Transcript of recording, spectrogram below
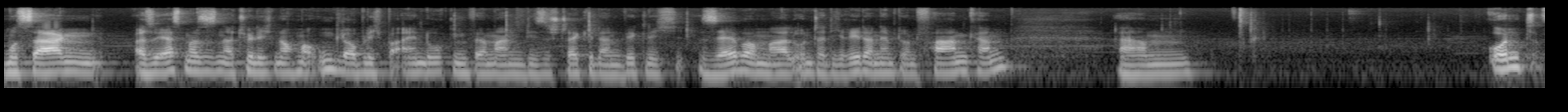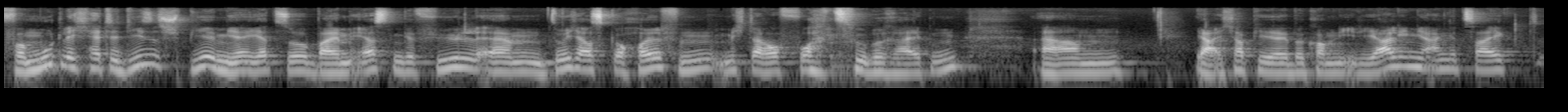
muss sagen, also erstmal ist es natürlich nochmal unglaublich beeindruckend, wenn man diese Strecke dann wirklich selber mal unter die Räder nimmt und fahren kann. Ähm, und vermutlich hätte dieses Spiel mir jetzt so beim ersten Gefühl ähm, durchaus geholfen, mich darauf vorzubereiten. Ähm, ja, ich habe hier bekommen eine Ideallinie angezeigt.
